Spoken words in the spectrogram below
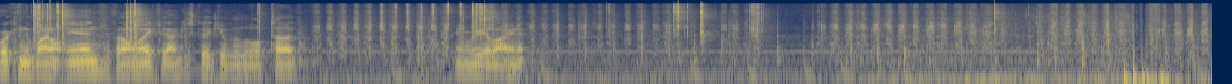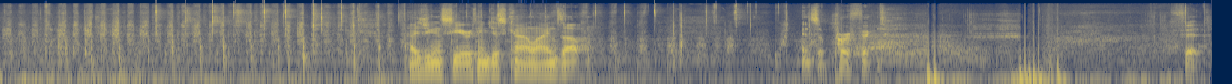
working the vinyl in. If I don't like it I'm just going to give it a little tug and realign it. As you can see, everything just kind of lines up. It's a perfect fit.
